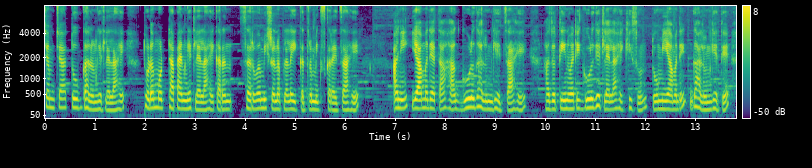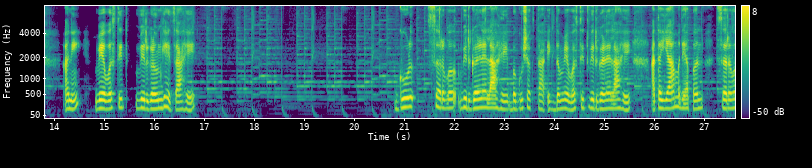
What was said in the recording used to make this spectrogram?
चमचा तूप घालून घेतलेला आहे. थोडं मोठा पॅन घेतलेला आहे कारण सर्व मिश्रण आपल्याला एकत्र मिक्स करायचं आहे. आणि यामध्ये आता हा गूळ घालून घ्यायचा आहे. हा जो तीन वाटी गूळ घेतलेला आहे खिसून तो मी यामध्ये घालून घेते आणि व्यवस्थित विरगळून घ्यायचा आहे. गूळ सर्व विरघळलेला आहे. बघू शकता एकदम व्यवस्थित विरघळलेला आहे. आता यामध्ये आपण सर्व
